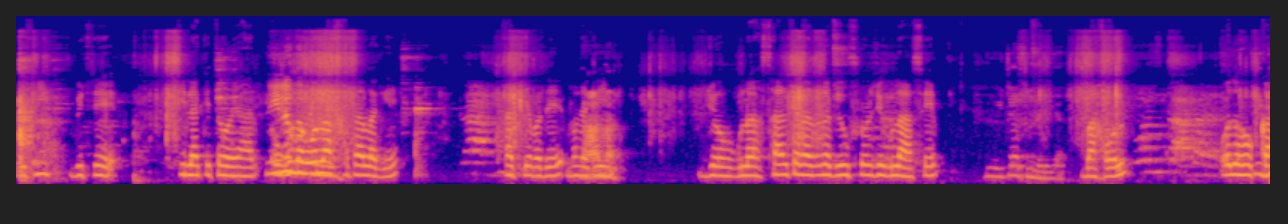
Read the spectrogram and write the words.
দেখি বিতে শিলা হয় আর ওগুলা ওলা খাটা লাগে। খাটিয়ে বাদে মানে কি যেগুলা সাল চারা লাগে উপর যেগুলা আছে বাহল। ও হকা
